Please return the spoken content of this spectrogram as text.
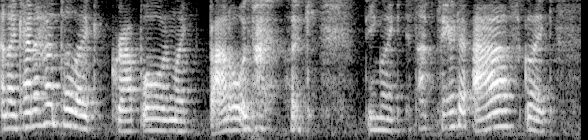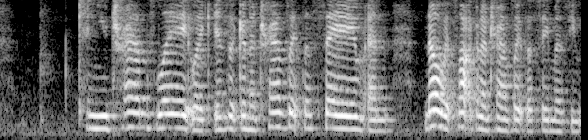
And I kind of had to like grapple and like battle with my, like being like, is that fair to ask? Like, can you translate? Like, is it going to translate the same? And no, it's not going to translate the same as you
